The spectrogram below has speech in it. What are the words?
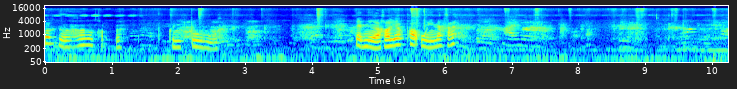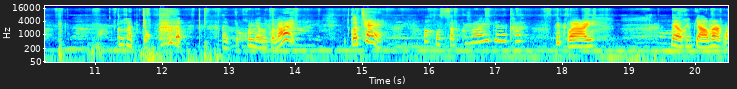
ก็คือห้องของคุณปู่ แต่เหนือเขาเรียกพ่ออุ้ยนะคะ ก็กระจกอะทุกคนอย่าลืมกดไลค์ กดแชร์ก็กด subscribe ด้วยนะคะบ๊ายบายไม่เอาคลิปยาวมากหรอก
